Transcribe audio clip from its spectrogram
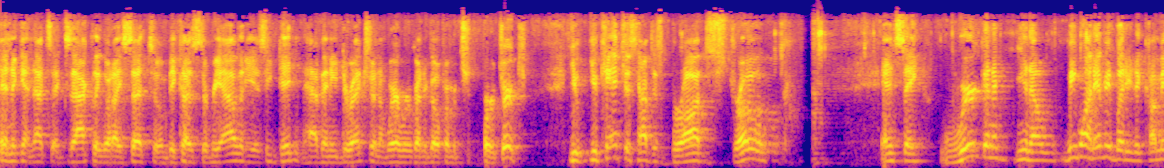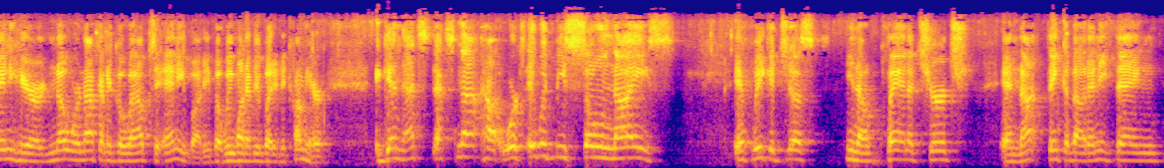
And again, that's exactly what I said to him because the reality is he didn't have any direction of where we are going to go from for church. You, you can't just have this broad stroke and say, we're going to, you know, we want everybody to come in here. No, we're not going to go out to anybody, but we want everybody to come here. Again, that's, that's not how it works. It would be so nice if we could just, you know, plan a church and not think about anything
